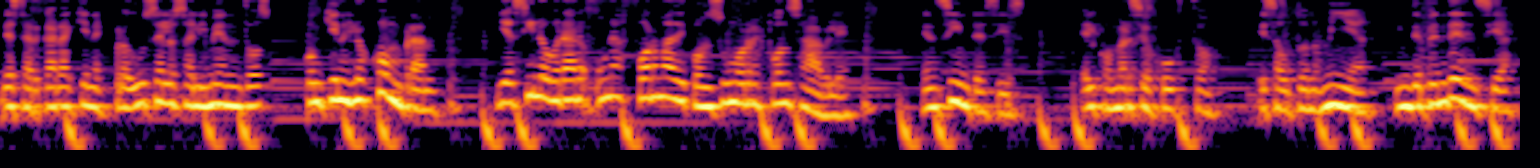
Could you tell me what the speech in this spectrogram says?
de acercar a quienes producen los alimentos con quienes los compran y así lograr una forma de consumo responsable. En síntesis, el comercio justo es autonomía, independencia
